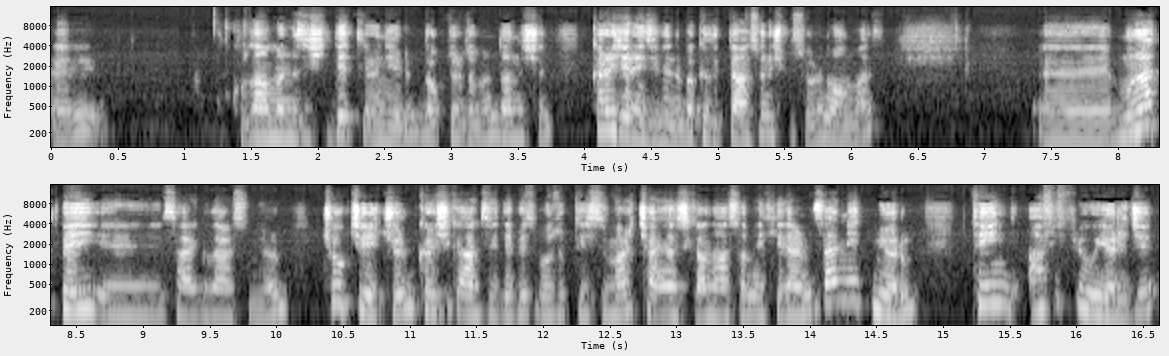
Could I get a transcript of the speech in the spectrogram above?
E, kullanmanızı şiddetle öneririm. Doktor da bunu danışın. Karaciğer enzimlerine bakıldıktan sonra hiçbir sorun olmaz. Murat Bey saygılar sunuyorum. Çok çay içiyorum. Karışık antidepresif bozuk teslim var. Çay alışkanlığı hastalığımı etkiler mi? Zannetmiyorum. Tein hafif bir uyarıcı.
